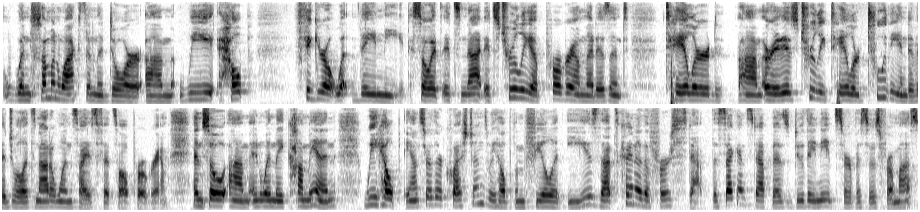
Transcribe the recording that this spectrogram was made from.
when someone walks in the door, um, we help figure out what they need. So it, it's not, it's truly a program that isn't tailored, um, or it is truly tailored to the individual. It's not a one size fits all program. And so, um, and when they come in, we help answer their questions, we help them feel at ease. That's kind of the first step. The second step is do they need services from us,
